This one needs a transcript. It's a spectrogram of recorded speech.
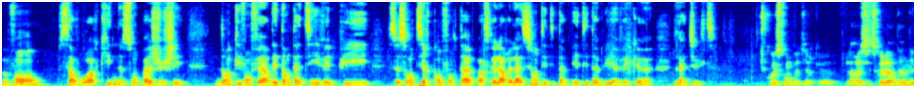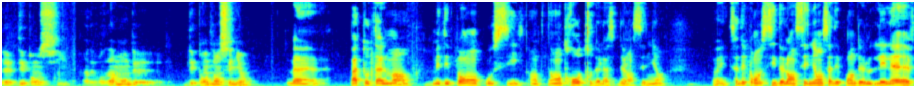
vont savoir qu'ils ne sont pas jugés, donc ils vont faire des tentatives et puis se sentir confortables parce que la relation est établie, avec euh, l'adulte. Du coup, est-ce qu'on peut dire que la réussite scolaire d'un élève dépend aussi, indépendamment de, dépend de l'enseignant? Ben, pas totalement, mais dépend aussi, entre autres, de l'enseignant. oui, ça dépend aussi de l'enseignant, ça dépend de l'élève.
